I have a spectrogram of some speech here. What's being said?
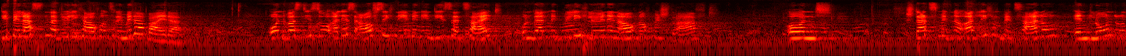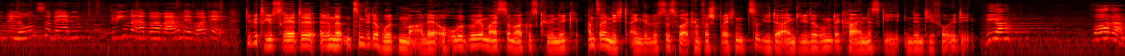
die belasten natürlich auch unsere Mitarbeiter. Und was die so alles auf sich nehmen in dieser Zeit, und werden mit Billiglöhnen auch noch bestraft. Und statt mit einer ordentlichen entlohnt und belohnt zu werden, kriegen wir aber warme Worte. Die Betriebsräte erinnerten zum wiederholten Male auch Oberbürgermeister Markus König an sein nicht eingelöstes Wahlkampfversprechen zur Wiedereingliederung der KNSG in den TVÖD. Wir fordern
